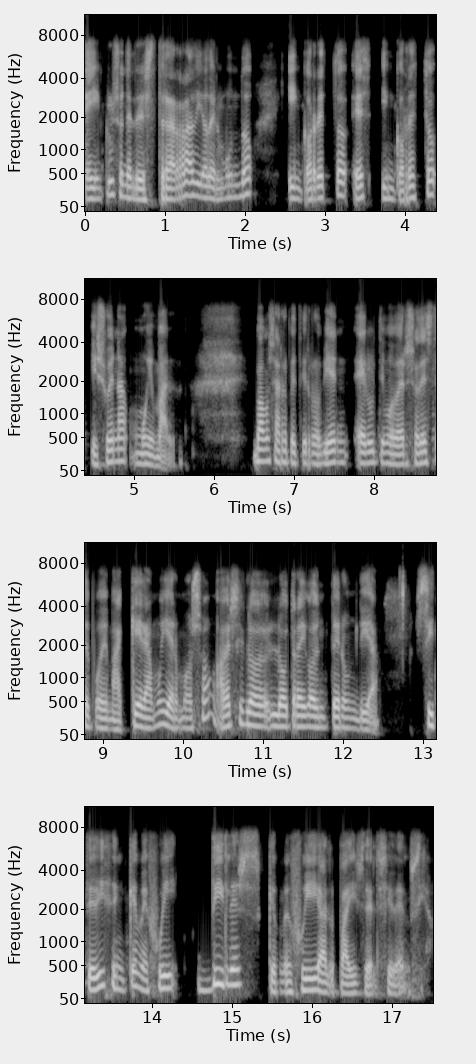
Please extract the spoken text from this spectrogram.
e incluso en el extrarradio del mundo, incorrecto es incorrecto y suena muy mal. Vamos a repetirlo bien, el último verso de este poema, que era muy hermoso. A ver si lo, lo traigo entero un día. Si te dicen que me fui, diles que me fui al país del silencio.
